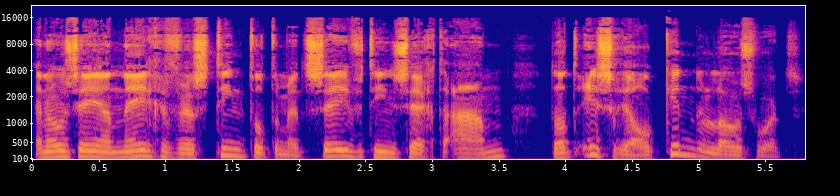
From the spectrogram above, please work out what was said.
En Hosea 9, vers 10 tot en met 17 zegt aan dat Israël kinderloos wordt.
